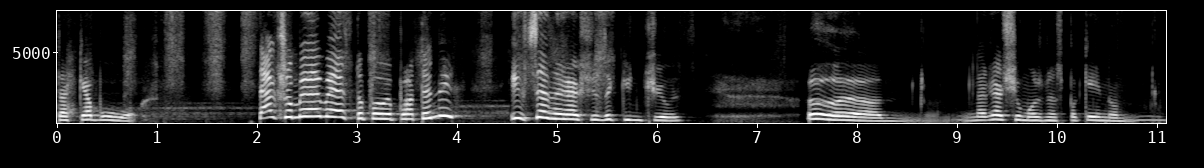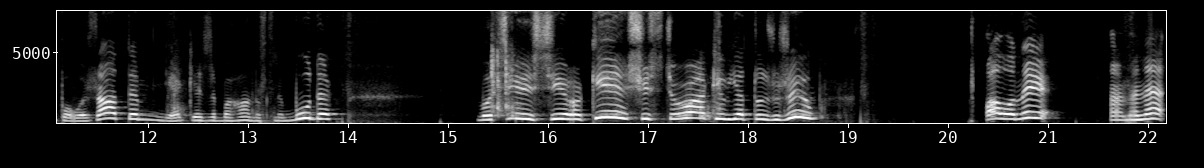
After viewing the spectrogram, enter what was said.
таке було. Так що ми виступили проти них, і все нарешті закінчилось. Е, Нарешті можна спокійно полежати, ніяких забаганок не буде. Бо ці всі роки, 6 років я тут жив, а вони мене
